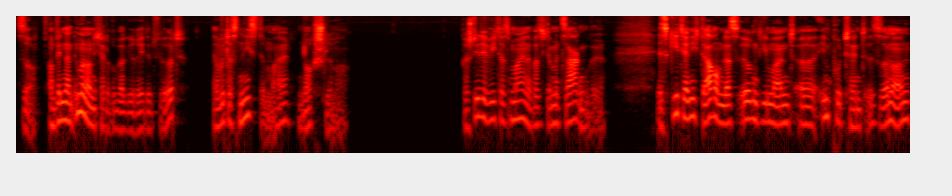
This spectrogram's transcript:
So, und wenn dann immer noch nicht darüber geredet wird, dann wird das nächste Mal noch schlimmer. Versteht ihr, wie ich das meine, was ich damit sagen will? Es geht ja nicht darum, dass irgendjemand äh, impotent ist, sondern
